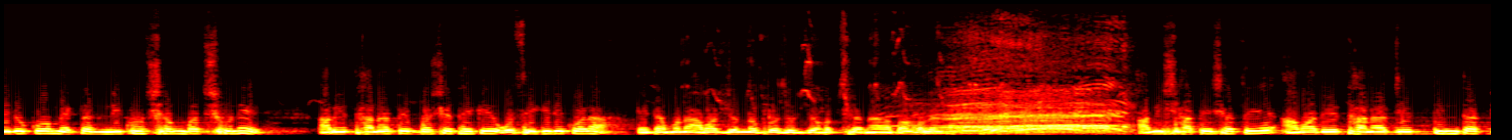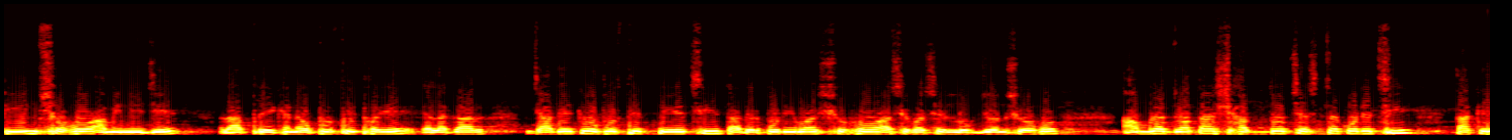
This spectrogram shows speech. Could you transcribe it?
এরকম একটা নিখোঁজ সংবাদ শুনে আমি থানাতে বসে থেকে ওসিগিরি করা, এটা মনে আমার জন্য প্রযোজ্য হচ্ছে না বা হবে না। আমি সাথে সাথে আমাদের থানার যে তিনটা টিম সহ আমি নিজে রাত্রে এখানে উপস্থিত হয়ে এলাকার যাদেরকে উপস্থিত পেয়েছি, তাদের পরিবার সহ, আশেপাশের লোকজন সহ, আমরা যথাসাধ্য চেষ্টা করেছি তাকে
